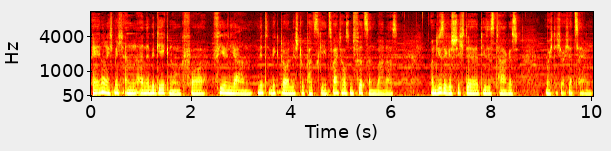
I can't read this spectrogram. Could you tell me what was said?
erinnere ich mich an eine Begegnung vor vielen Jahren mit Viktor Listopatsky. 2014 war das. Und diese Geschichte dieses Tages möchte ich euch erzählen.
